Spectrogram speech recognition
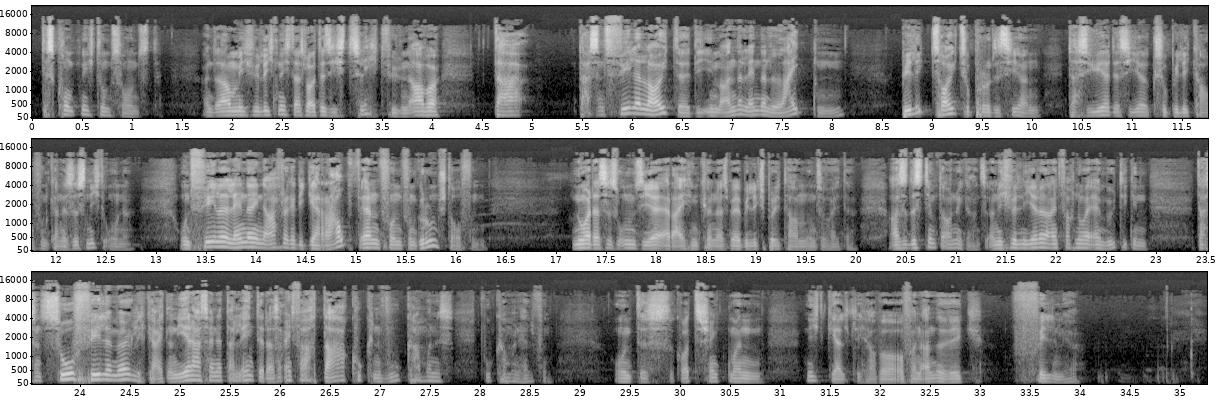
das kommt nicht umsonst. Und darum will ich nicht, dass Leute sich schlecht fühlen. Aber da, da sind viele Leute, die in anderen Ländern leiten, billig Zeug zu produzieren, dass wir das hier so billig kaufen können. Das ist nicht ohne. Und viele Länder in Afrika, die geraubt werden von, von Grundstoffen, nur dass es uns hier erreichen können, dass wir Billigsprit haben und so weiter. Also das stimmt auch nicht ganz. Und ich will jeder einfach nur ermutigen, da sind so viele Möglichkeiten und jeder hat seine Talente, dass einfach da gucken, wo kann man es, wo kann man helfen. Und das Gott schenkt man nicht geldlich, aber auf einem anderen Weg viel mehr.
